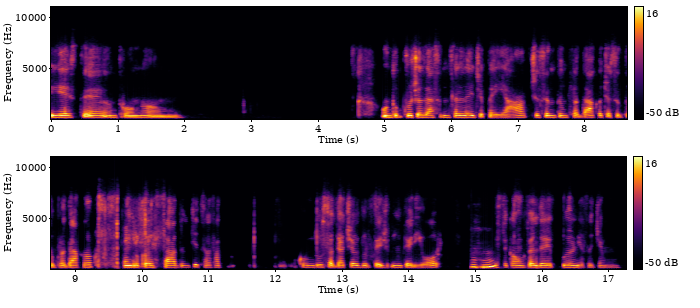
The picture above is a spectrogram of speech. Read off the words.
Este într-un um, într-un proces de a se înțelege pe ea ce se întâmplă dacă, ce se întâmplă dacă, pentru că s-a adâncit, s-a lăsat condusă de acel vârtej interior. Uh-huh. Este ca un fel de pâlnie, să zicem, uh,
